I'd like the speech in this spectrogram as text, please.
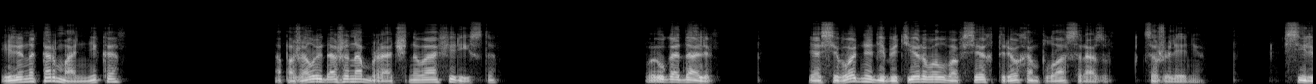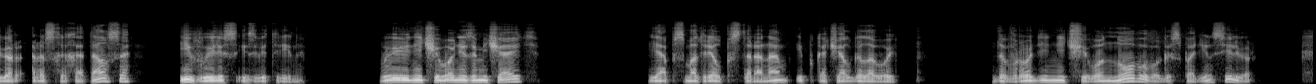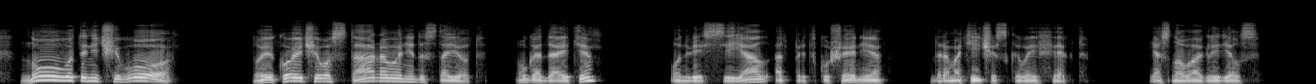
или на карманника. — а, пожалуй, даже на брачного афериста. Вы угадали. Я сегодня дебютировал во всех трех амплуа сразу, к сожалению. Сильвер расхохотался и вылез из витрины. — Вы ничего не замечаете? Я посмотрел по сторонам и покачал головой. — Да вроде ничего нового, господин Сильвер. — Нового-то ничего, но и кое-чего старого не достает. Угадайте. — он весь сиял от предвкушения драматического эффекта. Я снова огляделся.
